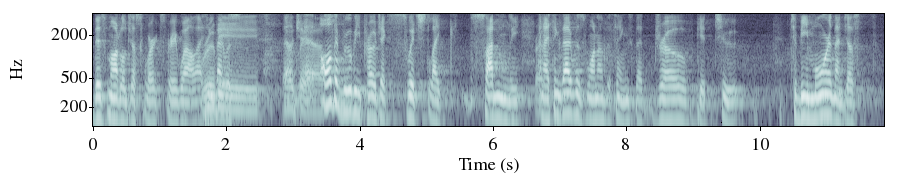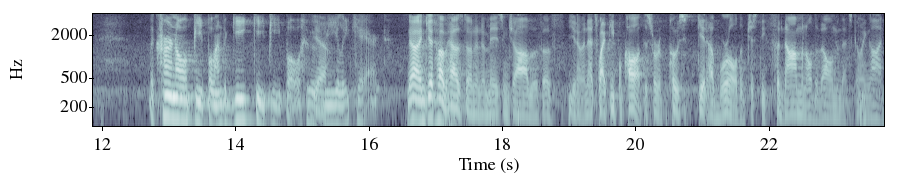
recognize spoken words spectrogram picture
this model just works very well. I Ruby, think that was Node.js. all the Ruby projects switched like suddenly, right. and I think that was one of the things that drove Git to to be more than just the kernel people and the geeky people who yeah. really cared. No, and GitHub has done an amazing job of, of, you know, and that's why people call it the sort of post-GitHub world of just the phenomenal development that's going on.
